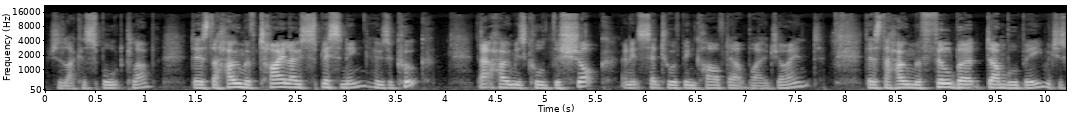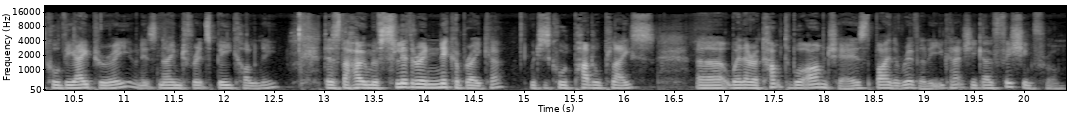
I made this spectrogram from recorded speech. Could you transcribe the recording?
which is like a sport club. There's the home of Tylo Splissening, who's a cook. That home is called The Shock, and it's said to have been carved out by a giant. There's the home of Filbert Dumblebee, which is called the Apiary, and it's named for its bee colony. There's the home of Slytherin Knickerbreaker, which is called Puddle Place, uh, where there are comfortable armchairs by the river that you can actually go fishing from.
